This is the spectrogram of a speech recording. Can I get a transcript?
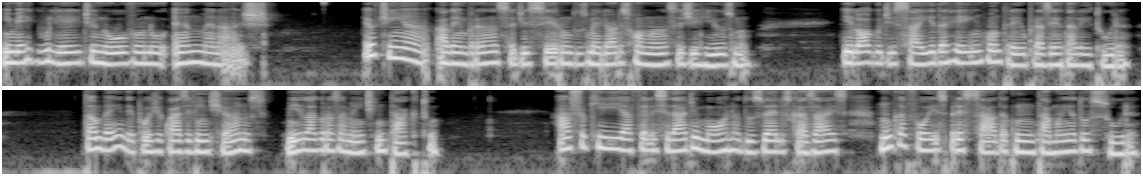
e mergulhei de novo no En Menage. Eu tinha a lembrança de ser um dos melhores romances de Hughesman, e logo de saída reencontrei o prazer da leitura. Também, depois de quase vinte anos, milagrosamente intacto. Acho que a felicidade morna dos velhos casais nunca foi expressada com tamanha doçura.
